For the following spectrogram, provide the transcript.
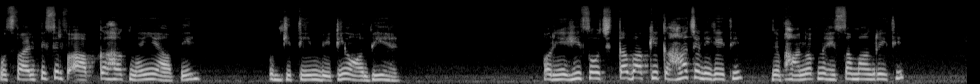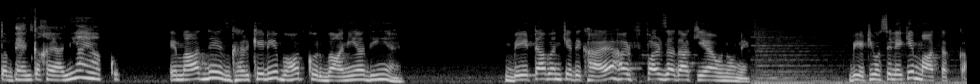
उस फ़ाइल पे सिर्फ़ आपका हक नहीं है आप ही उनकी तीन बेटियाँ और भी हैं। और यही सोच तब आपकी कहाँ चली गई थी? जब हानो अपना हिस्सा मांग रही थी? तब बहन का ख्याल नहीं आया आपको? इमाद ने इस घर के लिए बहुत कुर्बानियाँ दी हैं। बेटा बन के दिखाया हर फ़र्ज़ अदा किया है उन्होंने। बेटियों से लेके माँ तक का।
